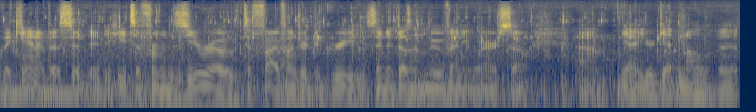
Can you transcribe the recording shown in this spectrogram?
the cannabis it, it heats it from zero to 500 degrees, and it doesn't move anywhere. So um, yeah, you're getting all of it.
